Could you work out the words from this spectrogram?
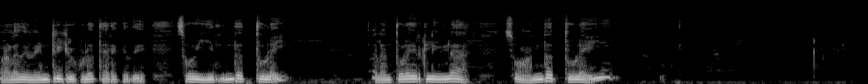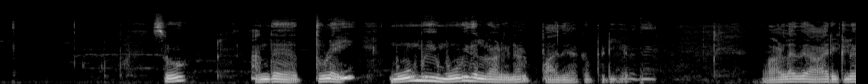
வலது வென்ட்ரிக்கிள்குள்ளே திறக்குது. ஸோ இந்த துளை அதில் துளை இருக்கு இல்லைங்களா? ஸோ அந்த துளை ஸோ அந்த துளை மூமி மூவிதல் வாழ்வினால் பாதுகாக்கப்படுகிறது. வலது ஆரிக்குலோ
